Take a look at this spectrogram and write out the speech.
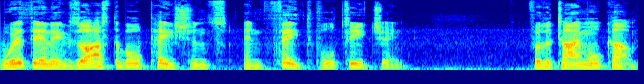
with inexhaustible patience and faithful teaching. For the time will come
